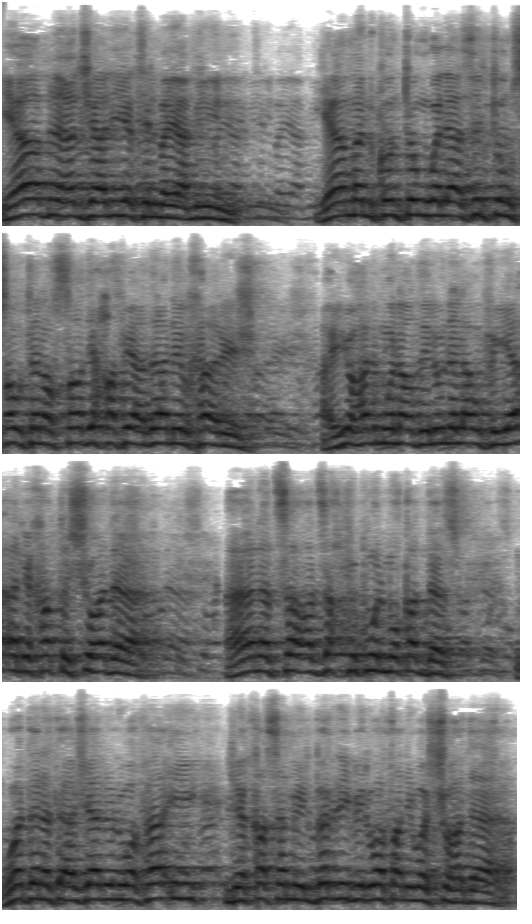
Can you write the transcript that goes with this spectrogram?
يا ابن الجالية الميامين يا من كنتم ولا زلتم صوتنا الصادح في أذان الخارج. أيها المناضلون الأوفياء لخط الشهداء آنت ساعة زحفكم المقدس ودنت أجال الوفاء لقسم البر بالوطن والشهداء.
